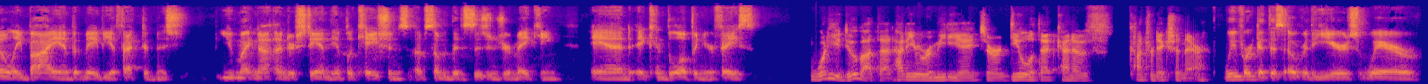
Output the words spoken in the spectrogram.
only buy in, but maybe effectiveness. You might not understand the implications of some of the decisions you're making, and it can blow up in your face. What do you do about that? How do you remediate or deal with that kind of contradiction there? We've worked at this over the years where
